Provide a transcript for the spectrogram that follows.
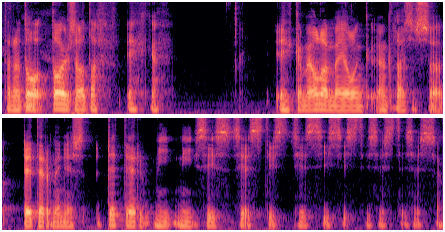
Tänä to, toisaalta ehkä, ehkä me olemme jonkinlaisessa determinis, deterministisessa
